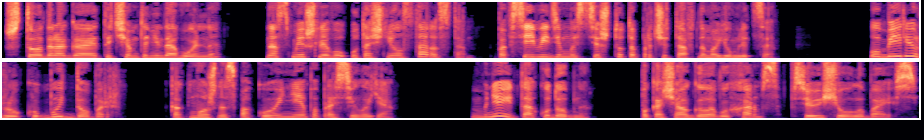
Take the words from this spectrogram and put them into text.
«Что, дорогая, ты чем-то недовольна?» насмешливо уточнил староста, по всей видимости, что-то прочитав на моем лице. «Убери руку, будь добр», — как можно спокойнее попросила я. «Мне и так удобно», — покачал головой Хармс, все еще улыбаясь.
